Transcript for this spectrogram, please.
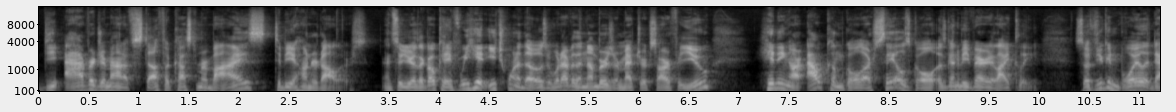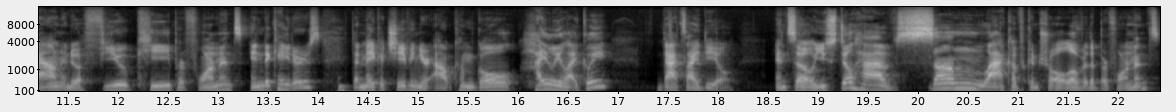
the average amount of stuff a customer buys to be $100. And so you're like, okay, if we hit each one of those or whatever the numbers or metrics are for you, hitting our outcome goal, our sales goal is going to be very likely. So if you can boil it down into a few key performance indicators that make achieving your outcome goal highly likely, that's ideal. And so you still have some lack of control over the performance.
